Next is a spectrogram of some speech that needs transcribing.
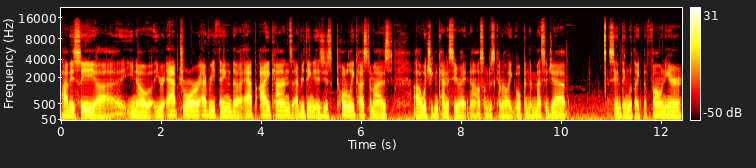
obviously, uh, you know, your app drawer, everything, the app icons, everything is just totally customized, uh, which you can kind of see right now. So I'm just kind of like open the message app. Same thing with like the phone here.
